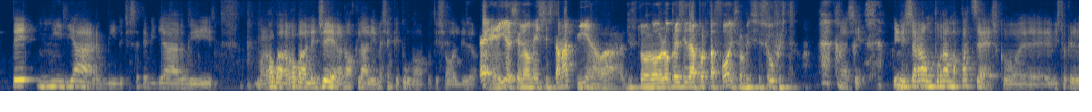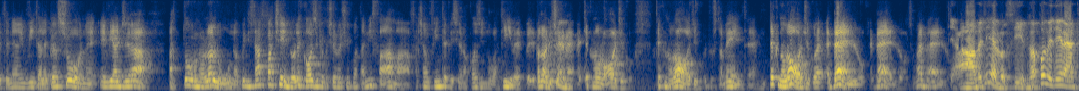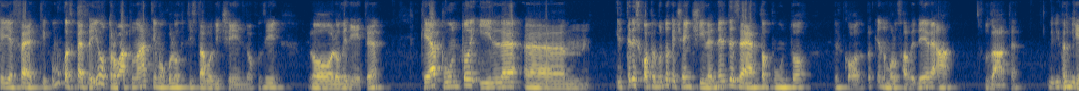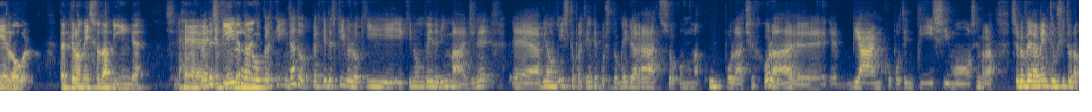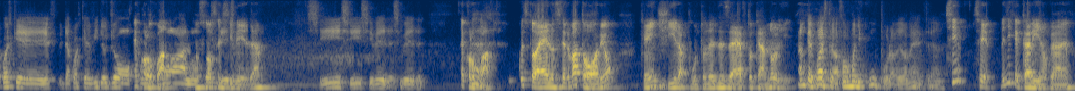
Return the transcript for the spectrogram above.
miliardi, 17 miliardi, roba, roba leggera, no? Cla, li hai messi anche tu, no? Questi soldi. Vero? Eh, io ce li ho messi stamattina, va. giusto l'ho, l'ho presi dal portafoglio, ce li ho messi subito. Eh, sì. Quindi sarà un programma pazzesco, eh, visto che deve tenere in vita le persone e viaggerà attorno alla Luna, quindi sta facendo le cose che facevano 50 anni fa, ma facciamo finta che siano cose innovative. Però dice, eh, è tecnologico, tecnologico, giustamente. Tecnologico, è, è bello, è bello, insomma è bello. A vederlo, sì, ma poi vedere anche gli effetti. Comunque, aspetta, io ho trovato un attimo quello che ti stavo dicendo, così lo, lo vedete, che è appunto il, ehm, il telescopio appunto che c'è in Cile, nel deserto appunto del coso. Perché non me lo fa vedere? Ah, scusate perché l'ho, perché l'ho, messo da Bing. Sì. Eh, per descriverlo, perché, intanto perché descriverlo chi, chi non vede l'immagine, eh, abbiamo visto praticamente questo mega razzo con una cupola circolare, eh, bianco, potentissimo, sembra, sembra, veramente uscito da qualche, da qualche videogioco. Eccolo qua, Halo, non so se si vede. Eh. Sì, sì, si vede, si vede. Eccolo eh. qua, questo è l'osservatorio che è in Cile, appunto, nel deserto che hanno lì. Anche questa è la forma di cupola, veramente. Sì, sì, vedi che carino che è.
